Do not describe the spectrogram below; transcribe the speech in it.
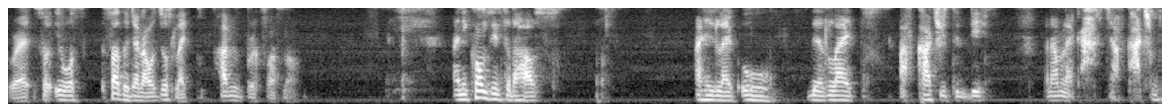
Right. So it was Saturday and I was just like having breakfast now. And he comes into the house and he's like, Oh, there's light. I've caught you today. And I'm like, ah, you've caught me.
